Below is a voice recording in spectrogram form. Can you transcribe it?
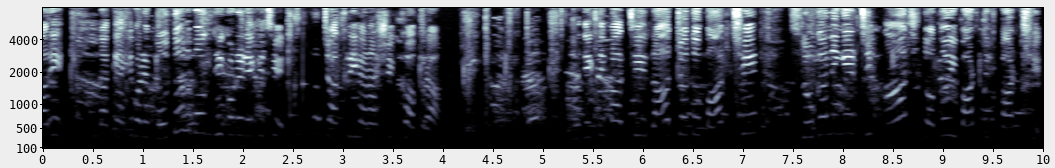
পারে, তাকে একেবারে বোতল বন্দি করে রেখেছেন চাকরিহারা শিক্ষকরা। আমরা দেখতে পাচ্ছি, রাত যত বাড়ছে স্লোগানিং এর যে আঁচ ততই বাড়তে বাড়ছে।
